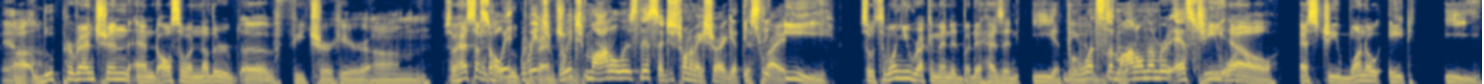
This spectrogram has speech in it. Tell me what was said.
Yeah. Uh, loop prevention and also another uh, feature here. Um, so it has something so called which, loop prevention. Which model is this? I just want to make sure I get this it's right. E. So it's the one you recommended, but it has an E at the but end. What's the model number? SGL SG108E.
